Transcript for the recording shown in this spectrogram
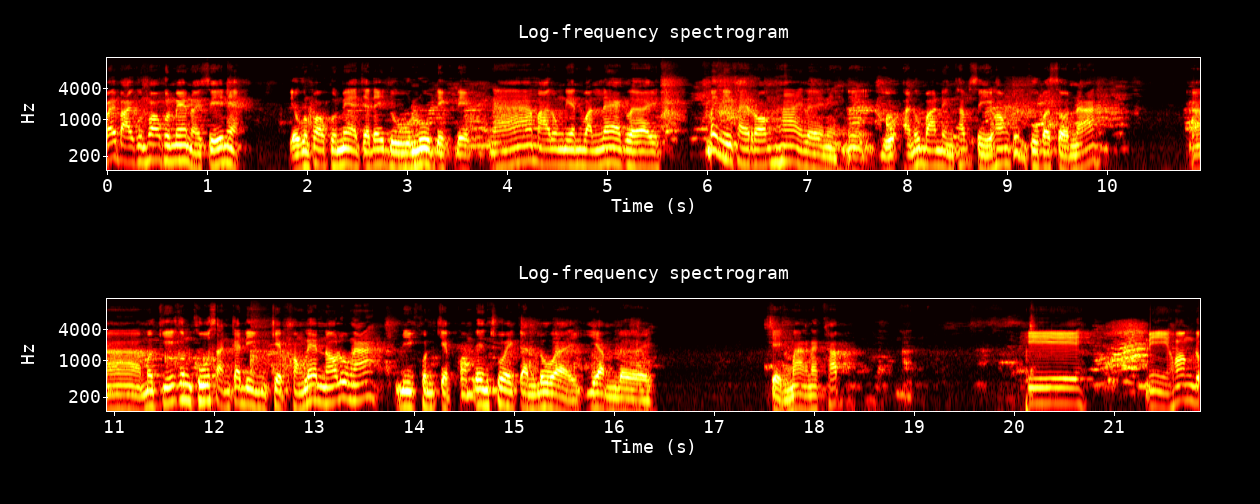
บายบายคุณพ่อคุณแม่หน่อยสิเนี่ยเดี๋ยวคุณพ่อคุณแม่จะได้ดูรูปเด็กๆ นะ มาโรงเรียนวันแรกเลย ไม่มีใครร้องไห้เลยนี่นี่อยู่อนุบาลหนึ่งทับสี่ห้องคุณครูประสนนะอ่าเมื่อกี้คุณครูสั่นกระดิ่งเก็บของเล่นเนาะลูกนะ มีคนเก็บของเล่นช่วยกันด้วย เยี่ยมเลยเก่งมากนะครับ อีนี่ห้องโด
